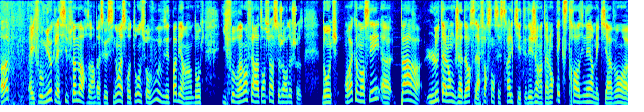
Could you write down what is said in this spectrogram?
hop, bah, il faut mieux que la cible soit morte, hein, parce que sinon elle se retourne sur vous et vous n'êtes pas bien. Hein. donc il faut vraiment faire attention à ce genre de choses. Donc on va commencer euh, par le talent que j'adore, c'est la force ancestrale qui était déjà un talent extraordinaire, mais qui avant euh,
